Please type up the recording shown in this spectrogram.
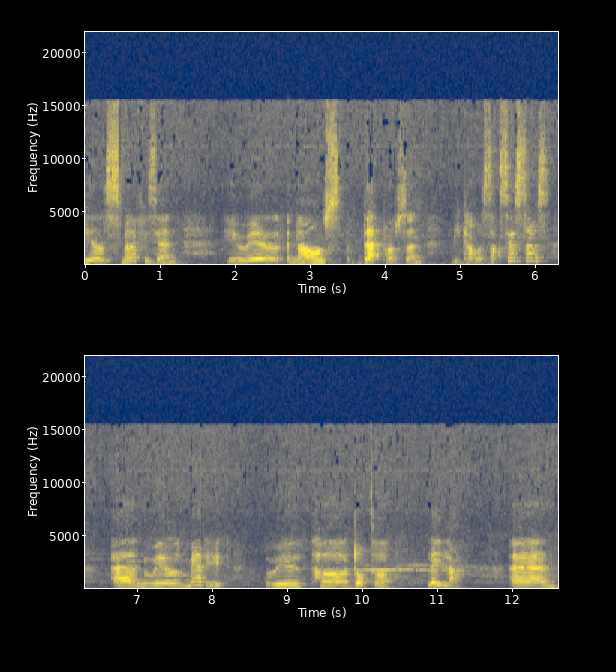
kills Maleficent, he will announce that person become a successor and will marry with her daughter Leila. And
